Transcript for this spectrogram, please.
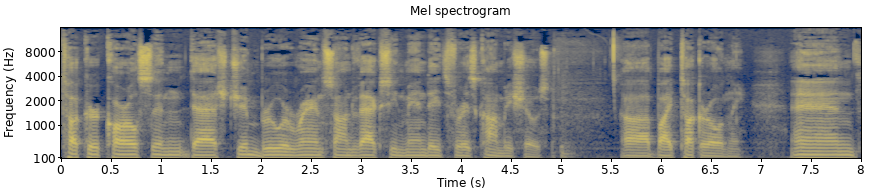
Tucker Carlson dash Jim Breuer rants on vaccine mandates for his comedy shows uh, by Tucker only. And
